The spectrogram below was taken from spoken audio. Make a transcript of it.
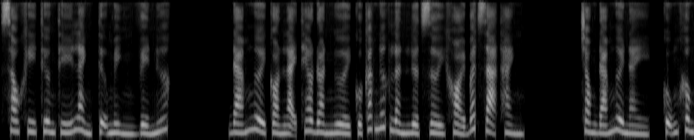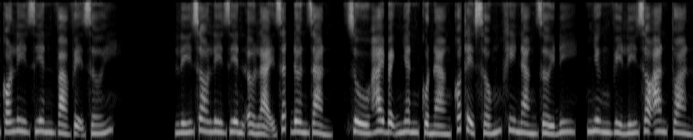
sau khi thương thế lành tự mình về nước. Đám người còn lại theo đoàn người của các nước lần lượt rời khỏi bất dạ thành. Trong đám người này, cũng không có ly diên và vệ giới. Lý do ly diên ở lại rất đơn giản, dù hai bệnh nhân của nàng có thể sống khi nàng rời đi, nhưng vì lý do an toàn,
